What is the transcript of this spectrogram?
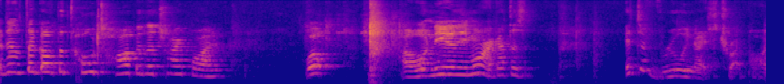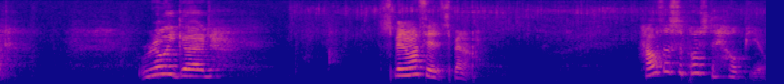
I just took off the whole top of the tripod. Well, I won't need it anymore. I got this. It's a really nice tripod. Really good. Spin my fidget spinner. How is this supposed to help you?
